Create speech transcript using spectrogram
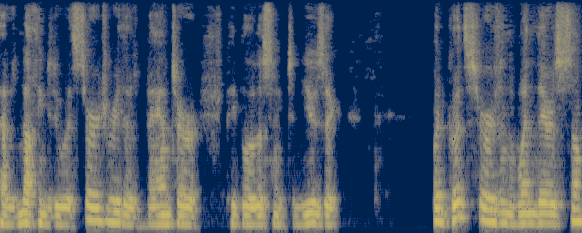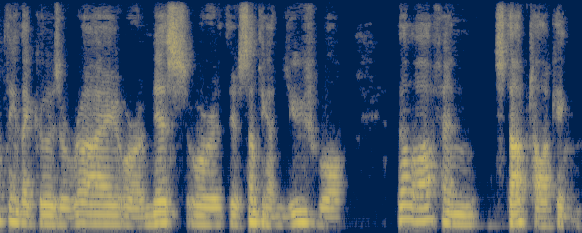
has nothing to do with surgery. There's banter. People are listening to music. But good surgeons, when there's something that goes awry or amiss or there's something unusual, they'll often stop talking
